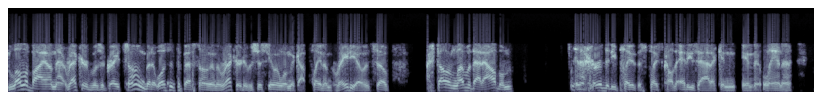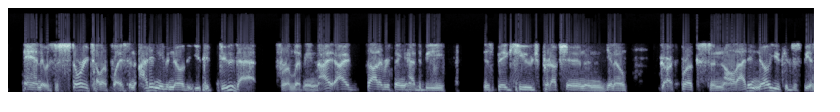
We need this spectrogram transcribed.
Lullaby on that record was a great song, but it wasn't the best song on the record. It was just the only one that got played on the radio. And so I fell in love with that album. And I heard that he played at this place called Eddie's Attic in, in Atlanta and it was a storyteller place. And I didn't even know that you could do that for a living. I, I thought everything had to be this big, huge production and, you know, Garth Brooks and all that. I didn't know you could just be a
